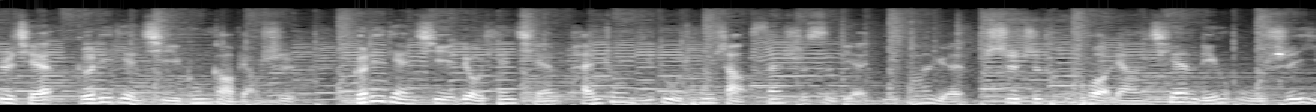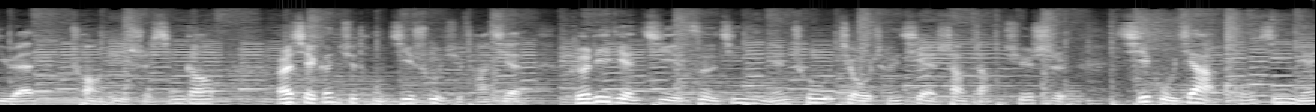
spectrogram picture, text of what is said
日前，格力电器公告表示，格力电器六天前盘中一度冲上三十四点一八元，市值突破两千零五十亿元，创历史新高。而且根据统计数据发现，格力电器自今年年初就呈现上涨趋势，其股价从今年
